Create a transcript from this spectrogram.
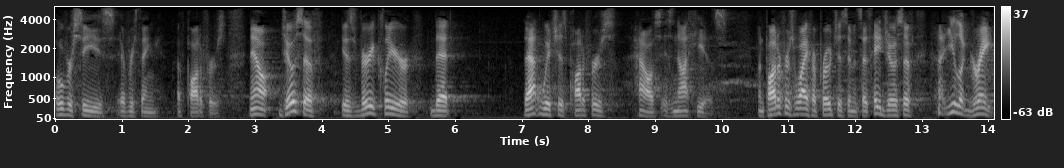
oversees everything of Potiphar's. Now, Joseph is very clear that that which is Potiphar's house is not his. When Potiphar's wife approaches him and says, Hey, Joseph, you look great.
